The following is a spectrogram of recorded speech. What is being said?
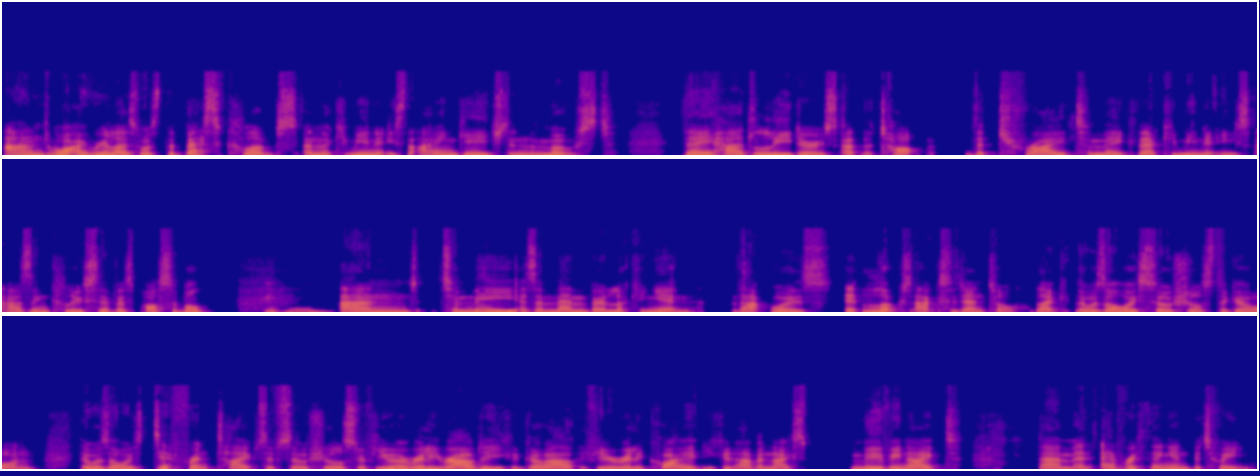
And what I realized was the best clubs and the communities that I engaged in the most, they had leaders at the top that tried to make their communities as inclusive as possible. Mm-hmm. And to me, as a member looking in, that was it looked accidental. Like there was always socials to go on. There was always different types of socials. So if you were really rowdy you could go out. If you were really quiet you could have a nice movie night um, and everything in between.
